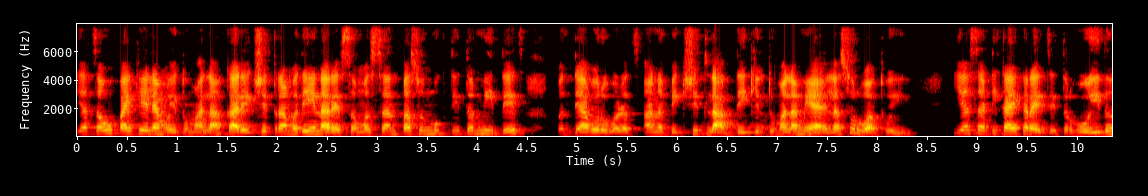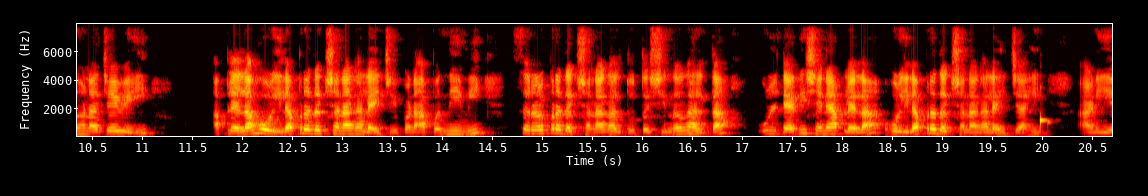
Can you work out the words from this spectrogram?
याचा उपाय केल्यामुळे तुम्हाला कार्यक्षेत्रामध्ये येणाऱ्या समस्यांपासून मुक्ती तर मिळतेच पण त्याबरोबरच अनपेक्षित लाभ देखील तुम्हाला मिळायला सुरुवात होईल. यासाठी काय करायचे? तर होळी दहनाच्या वेळी आपल्याला होळीला प्रदक्षिणा घालायची पण आपण नेहमी सरळ प्रदक्षिणा घालतो. तशी न घालता उलट्या दिशेने आपल्याला होळीला प्रदक्षिणा घालायची आहे. आणि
